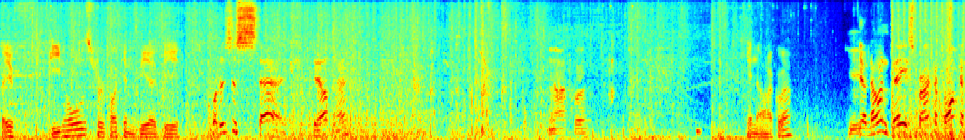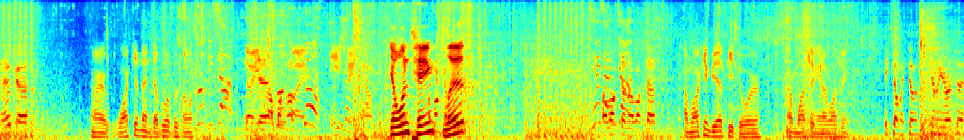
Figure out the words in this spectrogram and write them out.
They have feed holes for fucking VIP. What is this stack? Yeah, man. In Aqua? Yeah, no one base, bro. I can walk in hookah. Alright, walk in then double up his own. Yeah, I'm, I'm, Yo, one pink, lit. I walked in, I walked out. I'm walking VIP door. I'm watching it, I'm watching. Hey, kill me, kill me, kill me right there.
